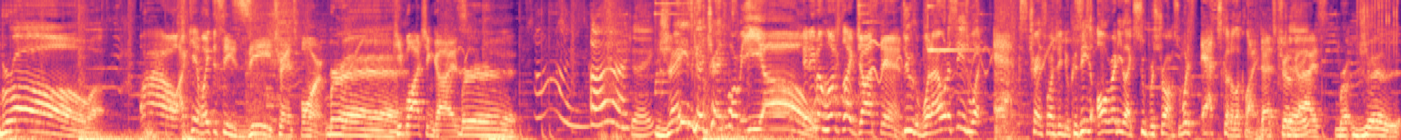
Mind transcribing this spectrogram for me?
Bro. Wow, I can't wait to see Z transform. Bruh. Keep watching, guys. Bruh. Hi. Jay. Jay's gonna transform. Yo. It even looks like Justin. Dude, what I want to see is what X transforms into, because he's already like super strong. So what is X gonna look like? That's true, Jay? guys. Bro, Jay.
